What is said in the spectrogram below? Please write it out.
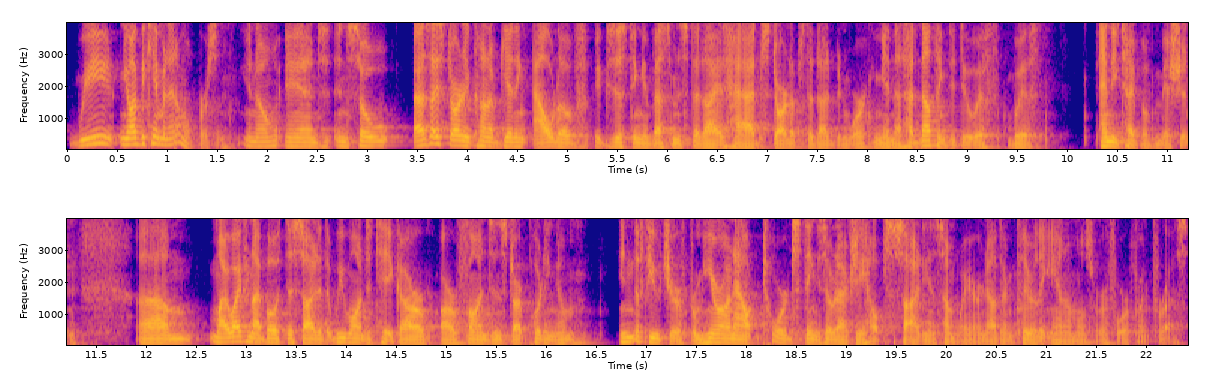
we, you know, I became an animal person, you know, and and so as I started kind of getting out of existing investments that I had had, startups that I'd been working in that had nothing to do with with any type of mission um, my wife and I both decided that we wanted to take our, our funds and start putting them in the future from here on out towards things that would actually help society in some way or another. And clearly, animals were a forefront for us.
